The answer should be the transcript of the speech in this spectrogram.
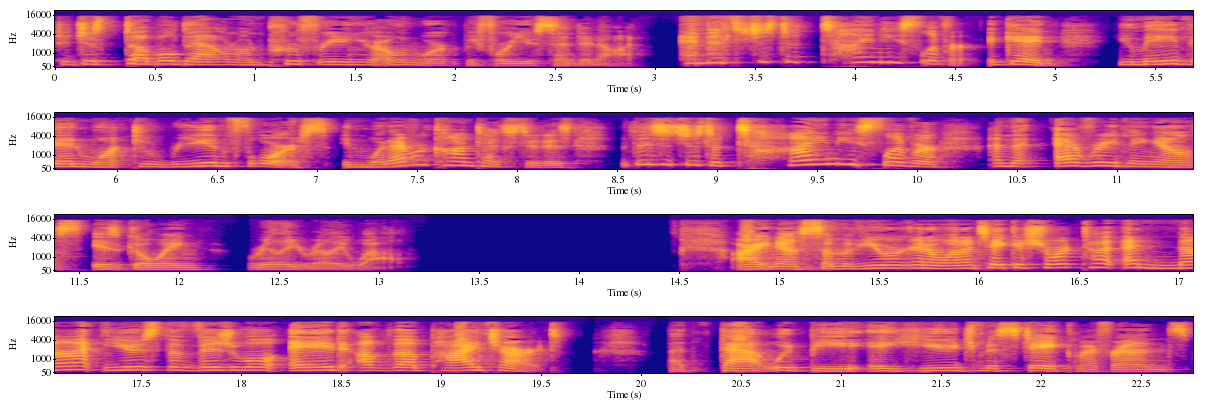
to just double down on proofreading your own work before you send it on. And that's just a tiny sliver. Again, you may then want to reinforce in whatever context it is that this is just a tiny sliver and that everything else is going really, really well. All right, now some of you are going to want to take a shortcut and not use the visual aid of the pie chart. But that would be a huge mistake, my friends.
